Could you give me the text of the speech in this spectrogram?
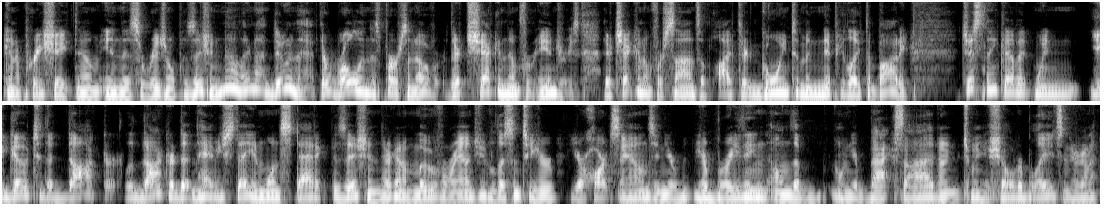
can appreciate them in this original position. No, they're not doing that. They're rolling this person over. They're checking them for injuries. They're checking them for signs of life. They're going to manipulate the body. Just think of it when you go to the doctor. The doctor doesn't have you stay in one static position. They're going to move around you, listen to your, your heart sounds and your, your breathing on the on your backside and between your shoulder blades, and they're going to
